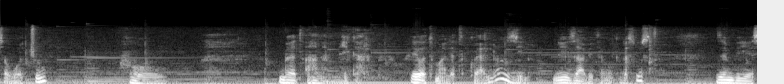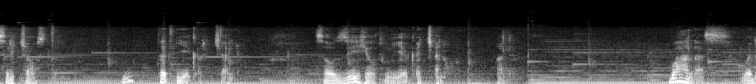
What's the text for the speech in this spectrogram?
ሰዎቹን በጣም የሚገርም ነው። ህይወት ማለት እኮ ያለው እዚህ ነው። እኔ እዛ ቤተ መቅደስ ውስጥ ዝም ብዬ ስርቻ ውስጥ ተጥዬ ቀርቻለሁ። ሰው እዚህ ህይወቱን እየቀጨ ነው አለ። በኋላስ ወደ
